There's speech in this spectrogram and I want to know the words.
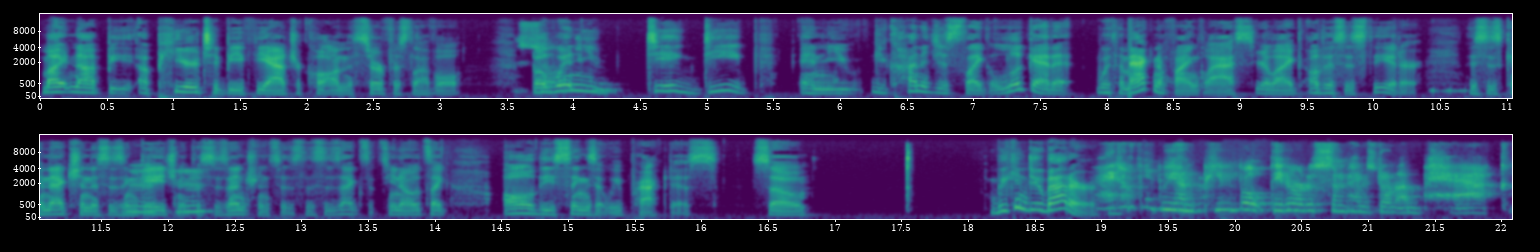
might not be appear to be theatrical on the surface level, but So when you dig deep and you you kind of just like look at it with a magnifying glass, you're like, oh, this is theater. This is connection. This is engagement. Mhm. This is entrances. This is exits. You know, it's like all these things that we practice. So we can do better. I don't think we un people theater artists sometimes don't unpack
